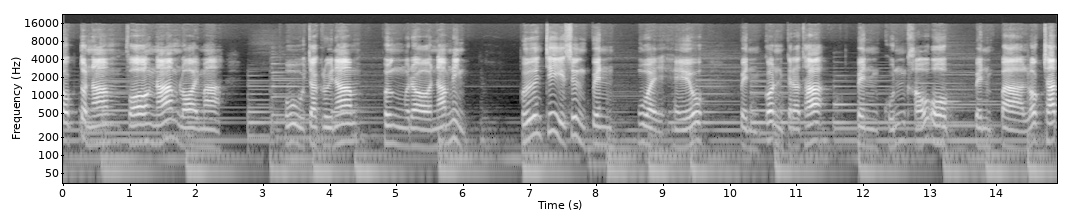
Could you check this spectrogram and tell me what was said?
ตกต้นน้ำฟองน้ำลอยมา ผู้จะกลุยน้ำพึงรอน้ำนิ่ง พื้นที่ซึ่งเป็นห้วยเหว เป็นก้นกระทะ เป็นขุนเขาโอบ เป็นป่าลกชัด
